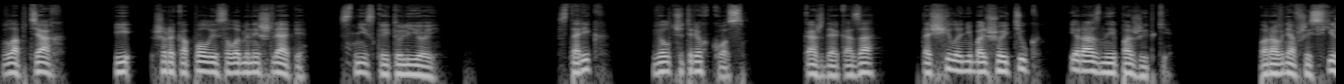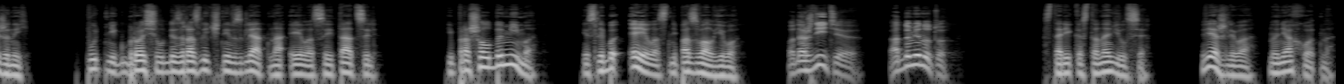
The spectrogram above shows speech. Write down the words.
в лаптях и широкополой соломенной шляпе с низкой тульей. Старик вел четырех коз. Каждая коза тащила небольшой тюк и разные пожитки. Поравнявшись с хижиной, путник бросил безразличный взгляд на Эйлоса и Тацель и прошел бы мимо, если бы Эйлос не позвал его. «Подождите, одну минуту!» Старик остановился. Вежливо, но неохотно.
